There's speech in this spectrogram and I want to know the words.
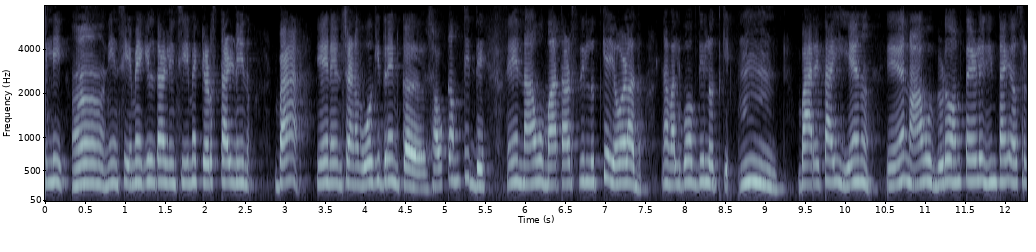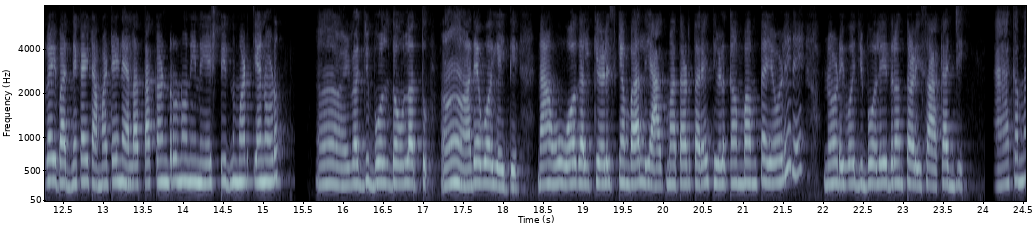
ಇಲ್ಲಿ. ಹ್ಞೂ ನೀನು ಸೀಮೆಗಿಲ್ದಾಳೆ, ನೀನು ಸೀಮೆ ಕೆಡಿಸ್ತಾಳೆ ನೀನು. ಬಾ, ಏನೇನು ಸಣ್ಣ ಹೋಗಿದ್ರೇನು ಕ ಸೌಕಂತಿದ್ದೆ ಏ, ನಾವು ಮಾತಾಡ್ಸ್ದಿಲ್ಲದಕ್ಕೆ ಹೇಳೋದು ನಾವು ಅಲ್ಲಿಗೆ ಹೋಗ್ದಿಲ್ಲದಕ್ಕೆ ಹ್ಞೂ ಬಾರಿ ತಾಯಿ, ಏನು, ಏ, ನಾವು ಬಿಡು ಅಂತ ಹೇಳಿ ನಿಂತಾಗಿ ಬದನೆಕಾಯಿ ಟಮಾಟೆ ಹಣ್ಣು ಎಲ್ಲ ತಕೊಂಡ್ರು ನೀನು ಎಷ್ಟು ಇದು ಮಾಡ್ತೀಯ ನೋಡು? ಹಾಂ ಇವಜ್ಜಿ ಬೋಲ್ ದೌಲತ್ತು. ಹ್ಞೂ ಅದೇ ಹೋಗೈತಿ. ನಾವು ಹೋಗಲ್ಲಿ ಕೇಳಿಸ್ಕೊಂಬ ಅಲ್ಲಿ ಯಾಕೆ ಮಾತಾಡ್ತಾರೆ ತಿಳ್ಕೊಂಬ ಅಂತ ಹೇಳಿರಿ. ನೋಡಿ ಇವಜ್ಜಿ ಬೋಲಿದ್ರಂತಳಿ ಸಾಕಜ್ಜಿ. ಯಾಕಮ್ಮ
